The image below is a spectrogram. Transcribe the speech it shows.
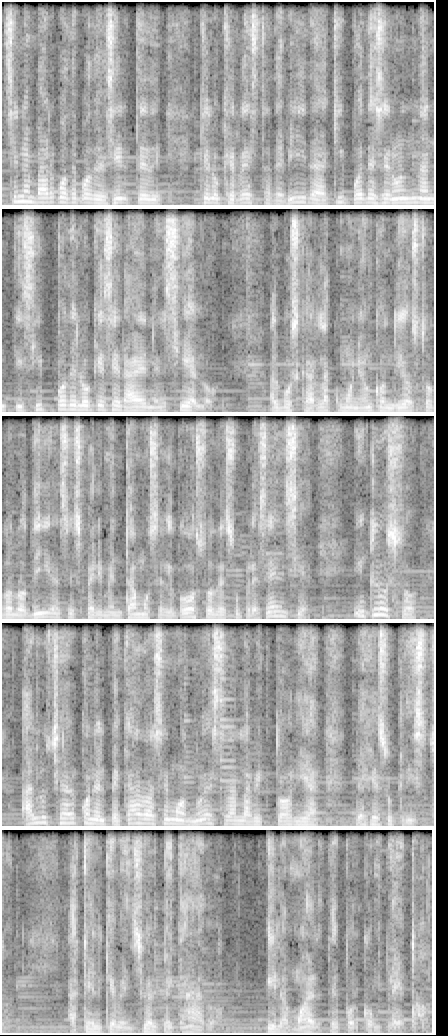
Sin embargo, debo decirte que lo que resta de vida aquí puede ser un anticipo de lo que será en el cielo. Al buscar la comunión con Dios todos los días experimentamos el gozo de su presencia. Incluso al luchar con el pecado hacemos nuestra la victoria de Jesucristo, aquel que venció el pecado y la muerte por completo.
